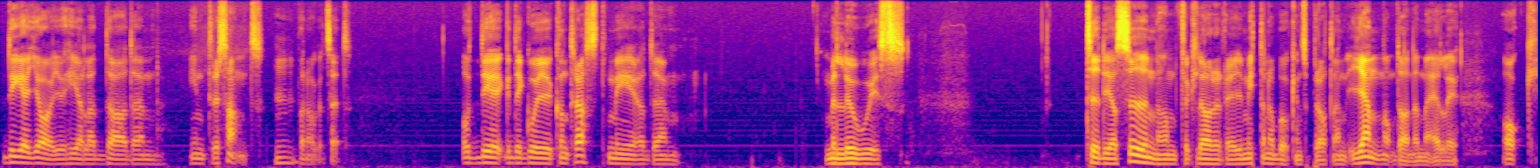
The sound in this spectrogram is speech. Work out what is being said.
det gör ju hela döden intressant Mm, på något sätt. Och det, det går ju i kontrast med, eh, med Lewis tidiga syn, han förklarar det i mitten av boken så pratar han igen om döden med Ellie. Och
